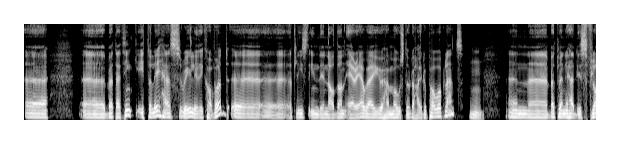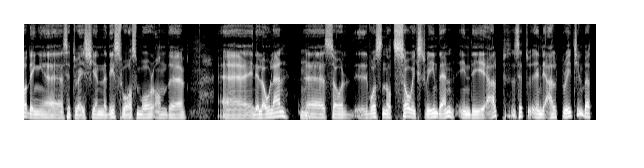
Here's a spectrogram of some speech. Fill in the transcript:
But I think Italy has really recovered, at least in the northern area where you have most of the hydropower plants. And uh, but when you had this flooding uh, situation, this was more on the uh, in the lowland. Uh, so it was not so extreme then in the Alp in the Alp region, but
